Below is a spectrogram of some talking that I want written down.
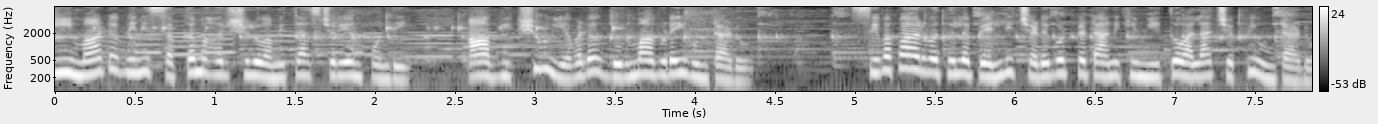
ఈ మాట విని సప్తమహర్షులు అమితాశ్చర్యం పొంది ఆ భిక్షువు ఎవడో దుర్మార్గుడై ఉంటాడు. శివపార్వతుల పెళ్ళి చెడగొట్టటానికి మీతో అలా చెప్పి ఉంటాడు.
